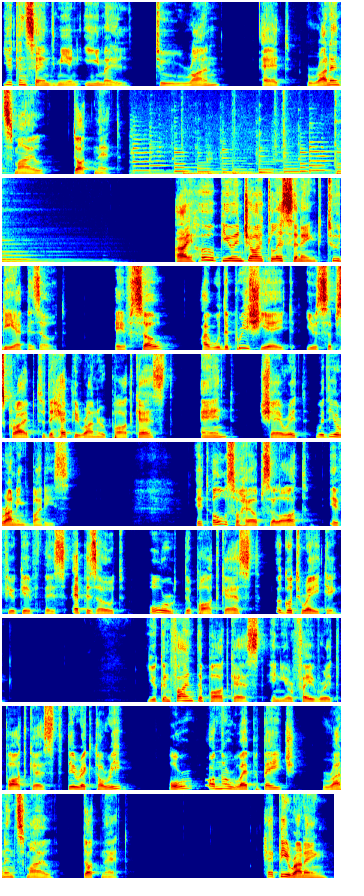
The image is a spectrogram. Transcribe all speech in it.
you can send me an email to run at runandsmile.net. I hope you enjoyed listening to the episode. If so, I would appreciate you subscribe to the Happy Runner podcast and share it with your running buddies. It also helps a lot if you give this episode or the podcast a good rating. You can find the podcast in your favorite podcast directory or on our webpage runandsmile.net. Happy running!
